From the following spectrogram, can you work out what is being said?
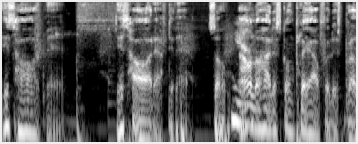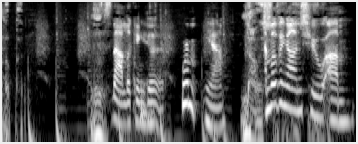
it's hard, man. It's hard after that. So I don't know how this gonna play out for this brother, but It's not looking good. We're yeah. No, it's I'm moving on to um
